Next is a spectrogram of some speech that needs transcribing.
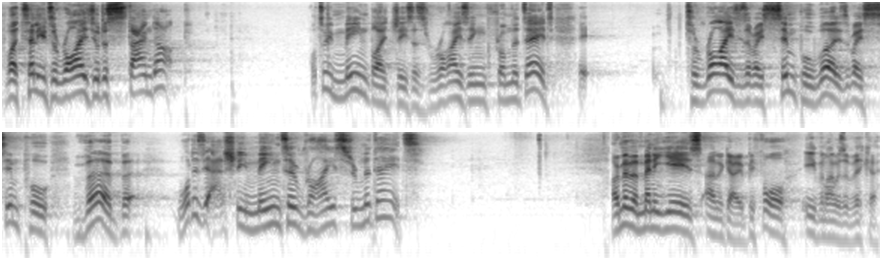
If I tell you to rise, you'll just stand up. What do we mean by Jesus rising from the dead? It, to rise is a very simple word, it's a very simple verb, but what does it actually mean to rise from the dead? I remember many years um, ago, before even I was a vicar,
